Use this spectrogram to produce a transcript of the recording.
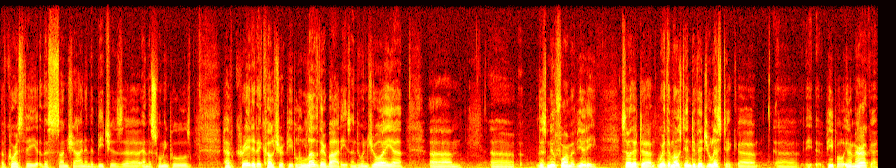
Of course, the, the sunshine and the beaches uh, and the swimming pools have created a culture of people who love their bodies and who enjoy uh, um, uh, this new form of beauty, so that uh, we're the most individualistic uh, uh, people in America,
